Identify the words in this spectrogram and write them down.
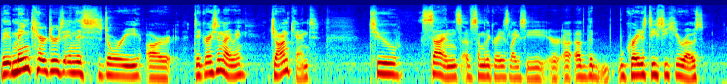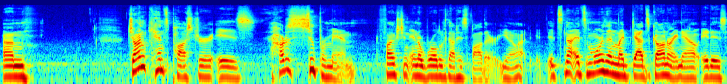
the main characters in this story are Dick Grayson Nightwing, Jon Kent, two sons of some of the greatest legacy or uh, of the greatest DC heroes. Um, Jon Kent's posture is how does Superman function in a world without his father? You know, it's not. It's more than my dad's gone right now. It is.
